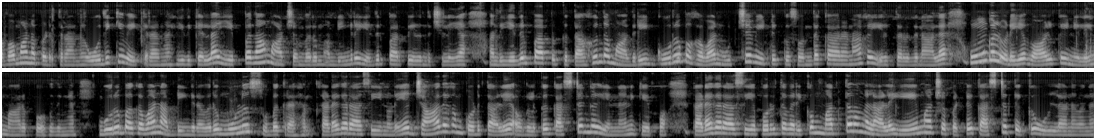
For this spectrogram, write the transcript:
அவமானப்படுத்துகிறாங்க ஒதுக்கி வைக்கிறாங்க. இதுக்கெல்லாம் எப்போ தான் மாற்றம் வரும்? அப்படிங்கிற எதிர்பார்ப்பு இருந்துச்சு இல்லையா? அந்த எதிர்பார்ப்புக்கு தகுந்த மாதிரி குரு பகவான் உச்ச வீட்டுக்கு சொந்தக்காரனாக இருக்கிறதுனால உங்களுடைய வாழ்க்கை நிலை மாறப்போகுதுங்க. குரு பகவான் அப்படிங்கிறவர் முழு சுபக்கிரகம். கடகராசியினுடைய ஜாதகம் கொடுத்தாலே அவங்களுக்கு கஷ்டங்கள் என்னன்னு கேட்போம். கடகராசியை பொறுத்த வரைக்கும் மற்றவங்களால ஏமாற்றப்பட்டு கஷ்டத்துக்கு உள்ளானவங்க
